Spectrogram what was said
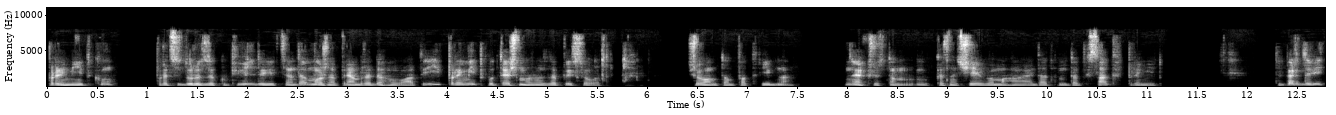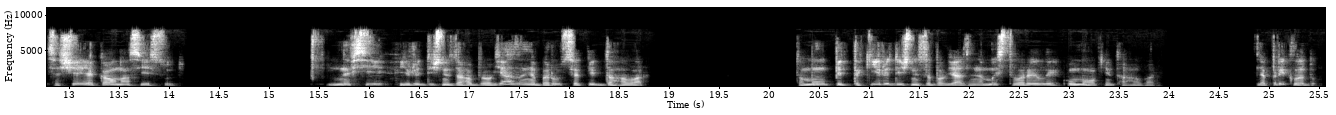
примітку, процедуру закупівель, дивіться, да, можна прям редагувати. І примітку теж можна записувати, що вам там потрібно. Ну, якщо там казначей вимагає, да, там дописати в примітку. Тепер дивіться ще, яка у нас є суть. Не всі юридичні зобов'язання беруться під договор. Тому під такі юридичні зобов'язання ми створили умовні договори. Для прикладу,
